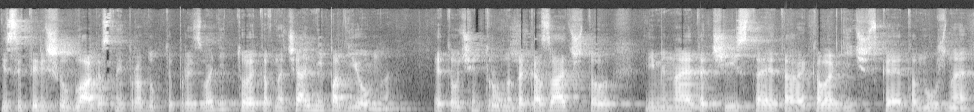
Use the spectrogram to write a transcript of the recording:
Если ты решил благостные продукты производить, то это вначале неподъемно. Это очень трудно доказать, что именно это чистое, это экологическое, это нужное.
